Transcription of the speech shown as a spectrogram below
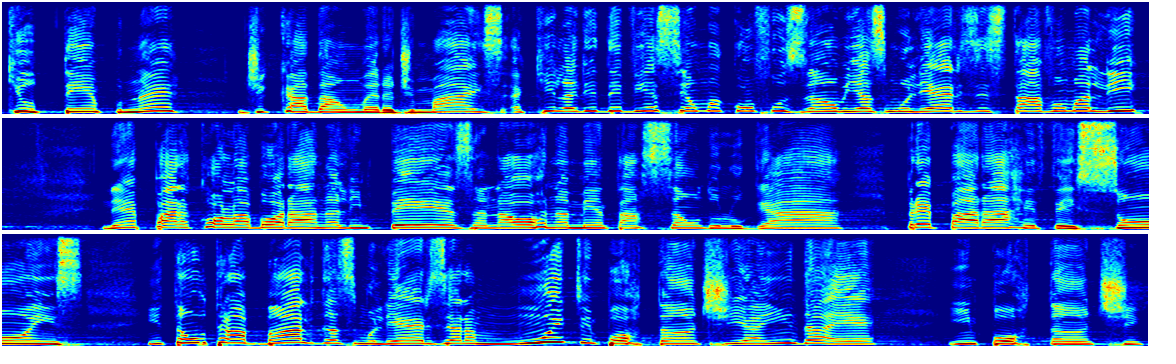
que o tempo, né, de cada um era demais. Aquilo ali devia ser uma confusão e as mulheres estavam ali, né, para colaborar na limpeza, na ornamentação do lugar, preparar refeições. Então o trabalho das mulheres era muito importante e ainda é importante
